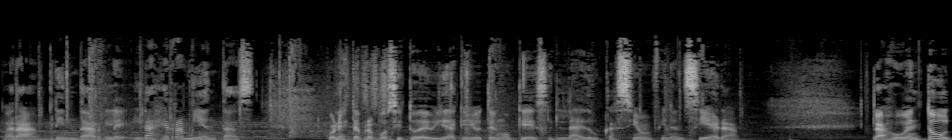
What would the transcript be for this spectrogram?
para brindarle las herramientas con este propósito de vida que yo tengo que es la educación financiera. La juventud,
